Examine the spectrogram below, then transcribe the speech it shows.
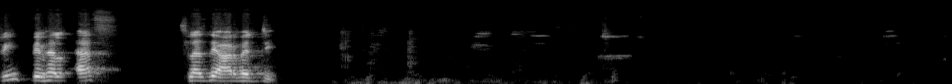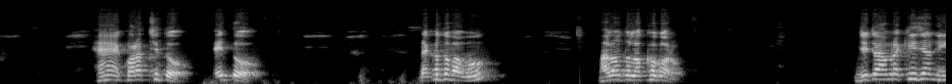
T P S the R vel T হ্যাঁ করাচ্ছি তো। এই তো। দেখো তো বাবু, ভালো মতো লক্ষ্য করো। যেটা আমরা কি জানি,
